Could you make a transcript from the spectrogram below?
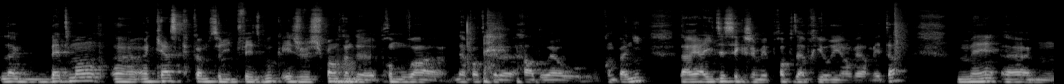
bêtement, un, casque comme celui de Facebook, et je ne suis pas en train de promouvoir n'importe quel hardware ou, compagnie. La réalité, c'est que j'ai mes propres a priori envers Meta. Mais euh,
